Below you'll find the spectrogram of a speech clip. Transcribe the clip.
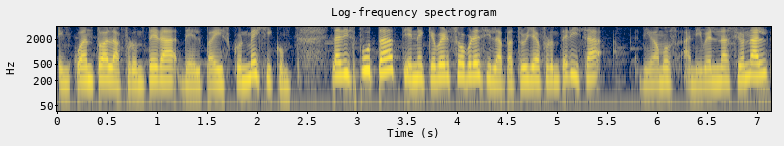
en cuanto a la frontera del país con México. La disputa tiene que ver sobre si la patrulla fronteriza digamos, a nivel nacional,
